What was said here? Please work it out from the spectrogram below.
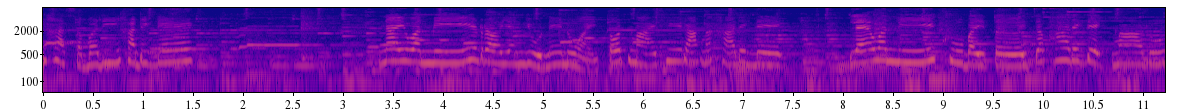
ฤหัสบดีค่ะเด็กๆในวันนี้เรายังอยู่ในหน่วยต้นไม้ที่รักนะคะเด็กๆ และวันนี้ครูใบเตยจะพาเด็กๆมารู้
